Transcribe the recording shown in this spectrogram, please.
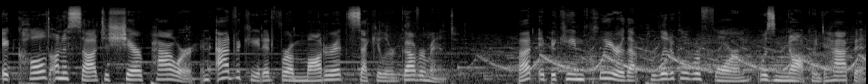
It called on Assad to share power and advocated for a moderate secular government. But it became clear that political reform was not going to happen.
